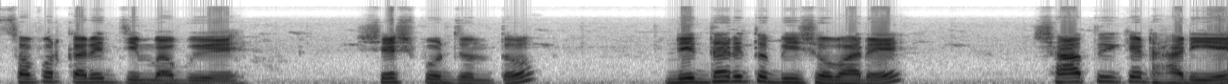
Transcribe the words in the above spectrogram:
সফরকারী জিম্বাবুয়ে। শেষ পর্যন্ত নির্ধারিত বিশ ওভারে সাত উইকেট হারিয়ে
